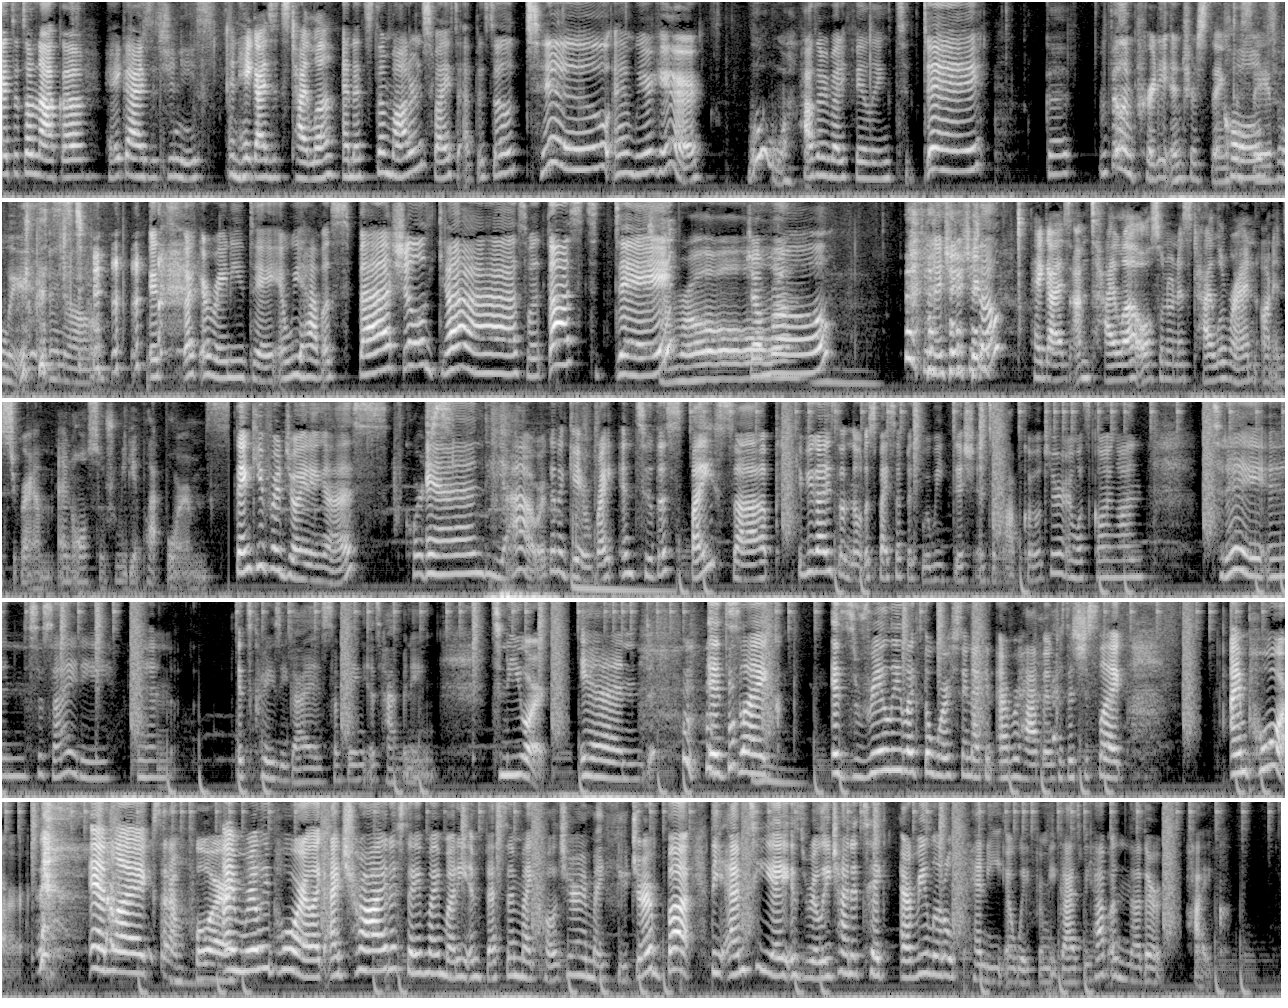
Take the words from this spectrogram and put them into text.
guys, it's Onaka. Hey guys, it's Janice. And hey guys, it's Tyla. And it's the Modern Spice episode two, and we're here. Woo. How's everybody feeling today? Good. I'm feeling pretty interesting Cold. to say the least. I know. it's like a rainy day, and we have a special guest with us today. Drum roll. Drum roll. Do you want to introduce yourself? Hey guys, I'm Tyla, also known as Tyla Ren on Instagram and all social media platforms. Thank you for joining us. Course. And yeah, we're gonna get right into the spice up. If you guys don't know, the spice up is where we dish into pop culture and what's going on today in society. And it's crazy, guys. Something is happening to New York. And it's like, it's really like the worst thing that can ever happen because it's just like, I'm poor. And like, said I'm poor. I'm really poor. Like I try to save my money, invest in my culture and my future, but the MTA is really trying to take every little penny away from you guys. We have another hike.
